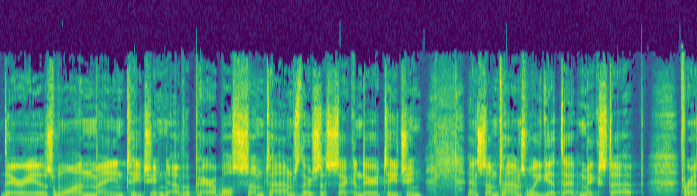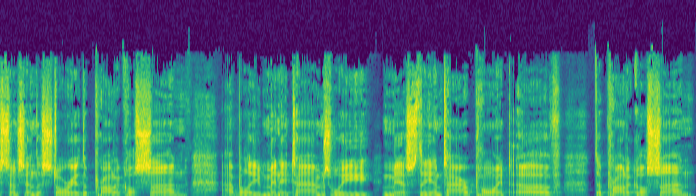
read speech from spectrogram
There is one main teaching of a parable. Sometimes there's a secondary teaching, and sometimes we get that mixed up. For instance, in the story of the prodigal son, I believe many times we miss the entire point of the prodigal son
